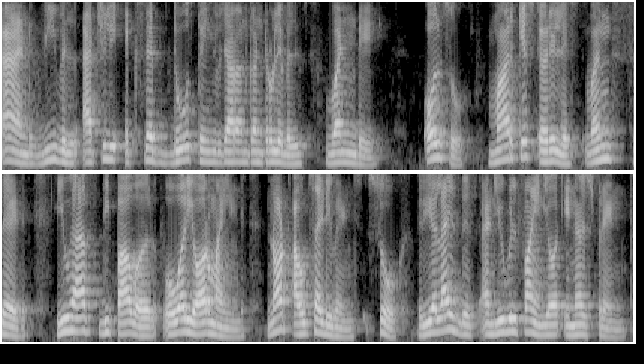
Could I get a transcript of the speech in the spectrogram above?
And we will actually accept those things which are uncontrollable one day. Also, Marcus Aurelius once said, You have the power over your mind, not outside events. So, realize this and you will find your inner strength.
